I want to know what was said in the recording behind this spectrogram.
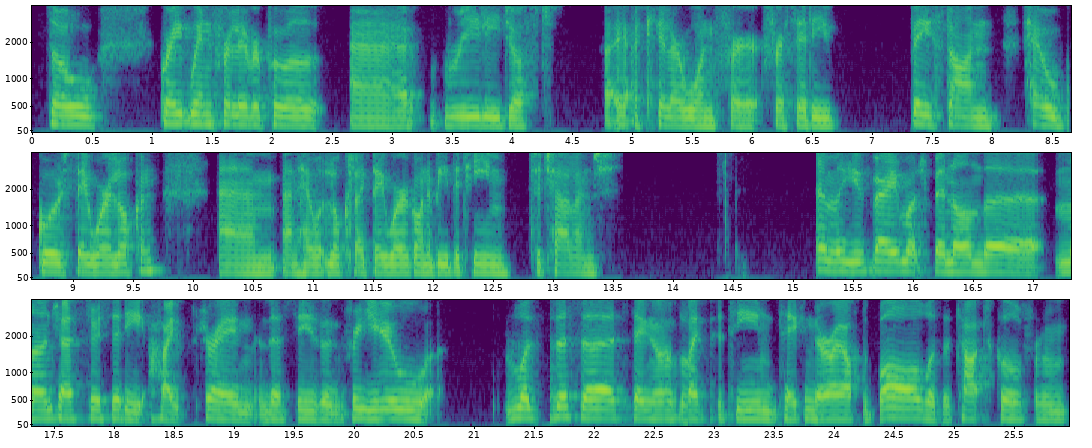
so great win for Liverpool. Uh, really just a, a, killer one for, for City based on how good they were looking, um, and how it looked like they were going to be the team to challenge. Emma, you've very much been on the Manchester City hype train this season. For you, was this a thing of like the team taking their eye off the ball? Was it tactical from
